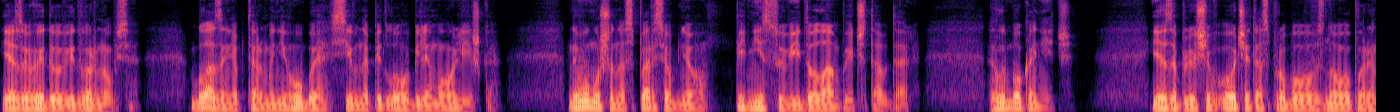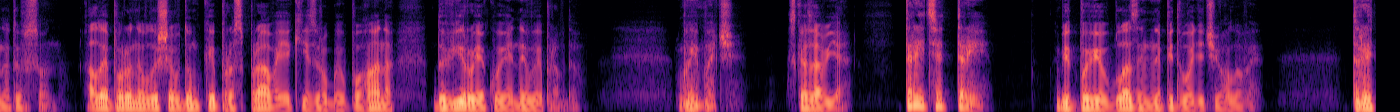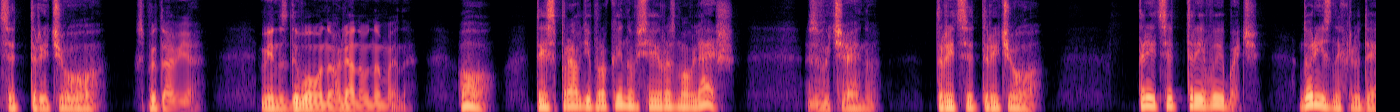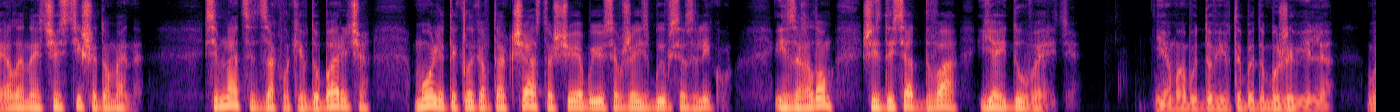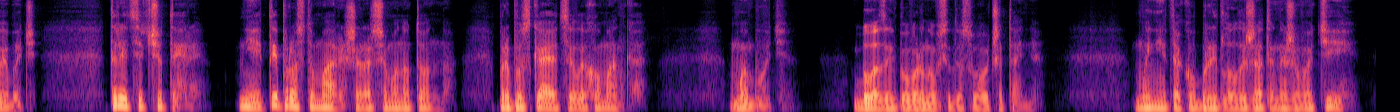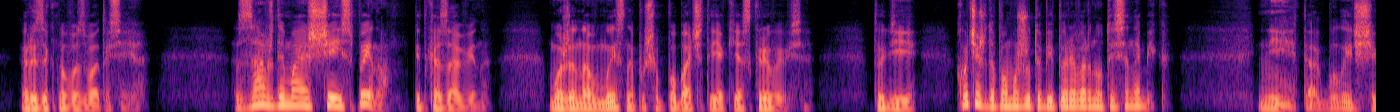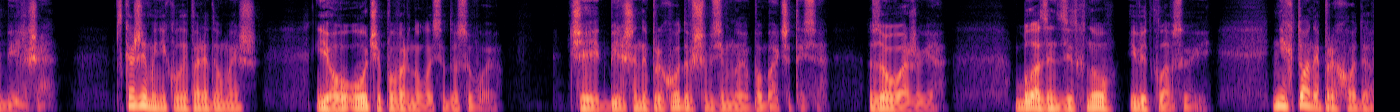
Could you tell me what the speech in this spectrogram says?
Я з огидою відвернувся. Блазень обтер мені губи, сів на підлогу біля мого ліжка. Невимушено сперся об нього, підніс сувій до лампи і читав далі. Глибока ніч. Я заплющив очі та спробував знову поринути в сон, але поринув лише в думки про справи, які зробив погано, довіру якої не виправдав. Вибач, сказав я. Тридцять три, відповів блазень, не підводячи голови. Тридцять три чого? спитав я. Він здивовано глянув на мене. О, ти справді прокинувся і розмовляєш? Звичайно, тридцять три чого? Тридцять три, вибач, до різних людей, але найчастіше до мене. Сімнадцять закликів до Баріча, Молі ти кликав так часто, що я боюся вже і збився з ліку. І загалом 62 я йду Веріті. Я, мабуть, довів тебе до божевілля. Вибач. Тридцять чотири. Ні, ти просто мариш, радше монотонно. Припускаю, це лихоманка. Мабуть. Блазень повернувся до свого читання. Мені так обридло лежати на животі, ризикнув озватися я. Завжди маєш ще й спину, підказав він. Може, навмисне, щоб побачити, як я скривився. Тоді хочеш допоможу тобі перевернутися на бік? Ні, так болить ще більше. Скажи мені, коли передумаєш. Його очі повернулися до совою. Чейд більше не приходив, щоб зі мною побачитися, зауважив я. Блазень зітхнув і відклав совій. Ніхто не приходив.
